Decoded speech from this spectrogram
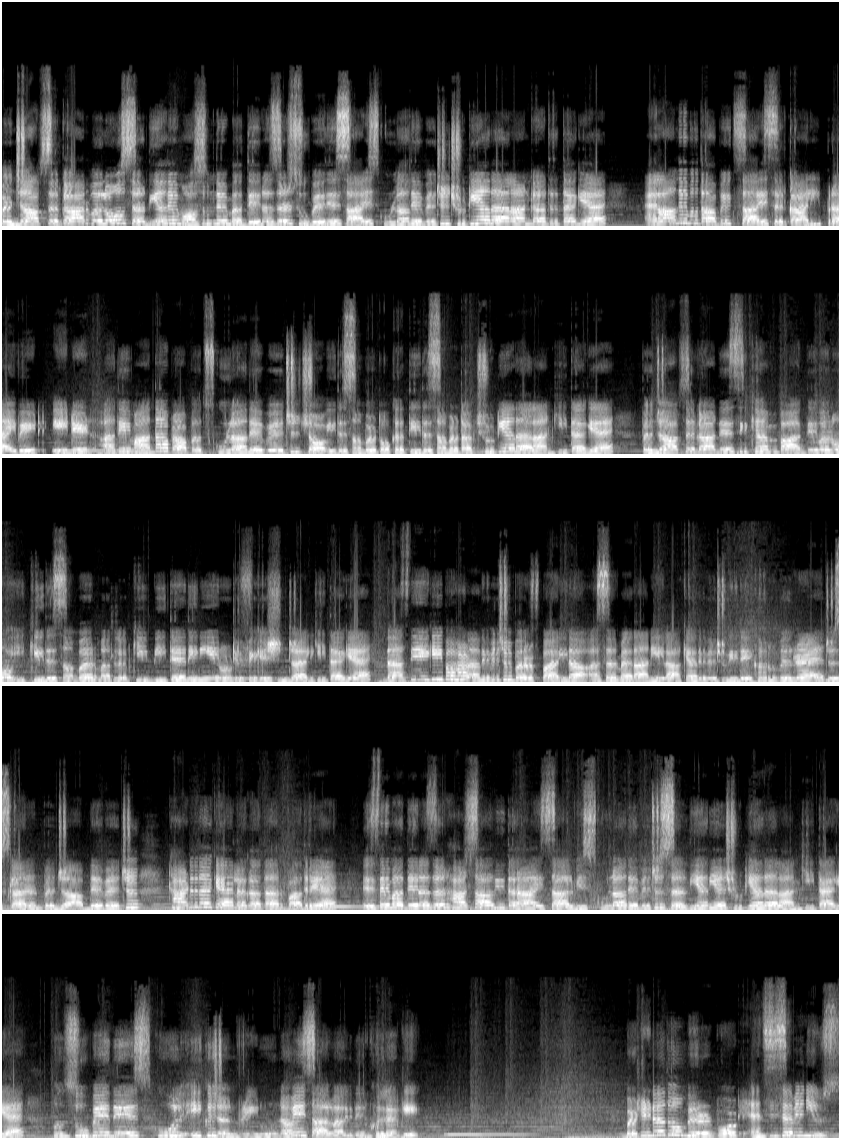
ਪੰਜਾਬ ਸਰਕਾਰ ਵੱਲੋਂ ਸਰਦੀਆਂ ਦੇ ਮੌਸਮ ਦੇ ਮੱਦੇਨਜ਼ਰ ਸੂਬੇ ਦੇ ਸਾਰੇ ਸਕੂਲਾਂ ਦੇ ਵਿੱਚ ਛੁੱਟੀਆਂ ਦਾ ਐਲਾਨ ਕਰ ਦਿੱਤਾ ਗਿਆ ਹੈ। ਐਲਾਨ ਦੇ ਮੁਤਾਬਿਕ ਸਾਰੇ ਸਰਕਾਰੀ, ਪ੍ਰਾਈਵੇਟ, ਏਡਡ ਅਤੇ ਮਾਨਤਾ ਪ੍ਰਾਪਤ ਸਕੂਲਾਂ ਦੇ ਵਿੱਚ 24 ਦਸੰਬਰ ਤੋਂ 31 ਦਸੰਬਰ ਤੱਕ ਛੁੱਟੀਆਂ ਦਾ ਐਲਾਨ ਕੀਤਾ ਗਿਆ ਹੈ। ਪੰਜਾਬ ਸਰਕਾਰ ਦੇ ਸਿੱਖਿਆ ਵਿਭਾਗ ਦੇ ਵੱਲੋਂ 21 ਦਸੰਬਰ ਮਤਲਬ ਕਿ ਬੀਤੇ ਦਿਨ ਹੀ ਨੋਟੀਫਿਕੇਸ਼ਨ ਜਾਰੀ ਕੀਤਾ ਗਿਆ ਹੈ। ਦੱਸਦੀ ਕਿ ਪਹਾੜਾਂ ਦੇ ਵਿੱਚ ਬਰਫ਼ਬਾਰੀ ਦਾ ਅਸਰ ਮੈਦਾਨੀ ਇਲਾਕਿਆਂ ਦੇ ਵਿੱਚ ਵੀ ਦੇਖਣ ਨੂੰ ਮਿਲ ਰਿਹਾ ਹੈ ਜਿਸ ਕਾਰਨ ਪੰਜਾਬ ਦੇ ਵਿੱਚ ਠੰਡ ਦਾ ਕਹਿਰ ਲਗਾਤਾਰ ਵੱਧ ਰਿਹਾ ਹੈ। ਇਸ ਦੇ ਮੱਦੇਨਜ਼ਰ ਹਰ ਸਾਲ ਦੀ ਤਰ੍ਹਾਂ ਇਸ ਸਾਲ ਵੀ ਸਕੂਲਾਂ ਦੇ ਵਿੱਚ ਸਰਦੀਆਂ ਦੀਆਂ ਛੁੱਟੀਆਂ ਦਾ ਐਲਾਨ ਕੀਤਾ ਗਿਆ ਹੈ। ਹੁਣ ਸੂਬੇ ਦੇ ਸਕੂਲ 1 ਜਨਵਰੀ ਨੂੰ ਨਵੇਂ ਸਾਲ ਵਾਲੇ ਦਿਨ ਖੁੱਲਣਗੇ। ਬਠਿੰਡਾ ਤੋਂ ਬਿਊਰੋ ਰਿਪੋਰਟ NC7 ਨਿਊਜ਼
